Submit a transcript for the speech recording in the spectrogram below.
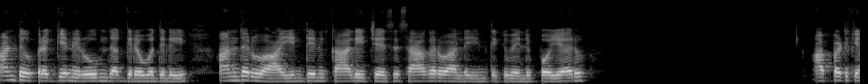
అంటూ ప్రజ్ఞని రూమ్ దగ్గర వదిలి అందరూ ఆ ఇంటిని ఖాళీ చేసి సాగర్ వాళ్ళ ఇంటికి వెళ్ళిపోయారు. అప్పటికే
